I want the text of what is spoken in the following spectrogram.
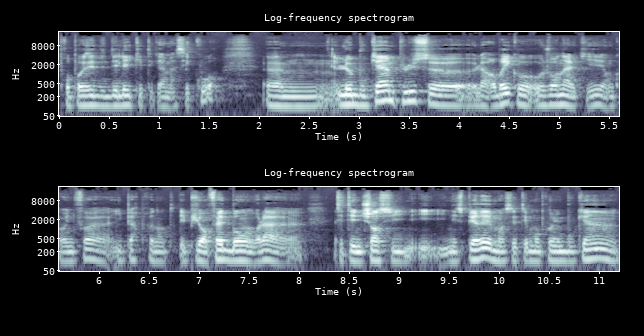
proposait des délais qui étaient quand même assez courts, euh, le bouquin plus euh, la rubrique au, journal qui est encore une fois hyper prenante. Et puis en fait, bon voilà, c'était une chance inespérée, moi c'était mon premier bouquin,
